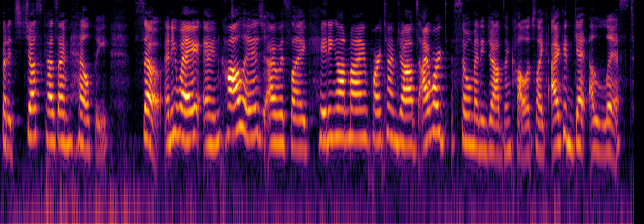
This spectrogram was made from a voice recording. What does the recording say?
But it's just because I'm healthy. So, anyway, in college, I was like hating on my part time jobs. I worked so many jobs in college. Like, I could get a list.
